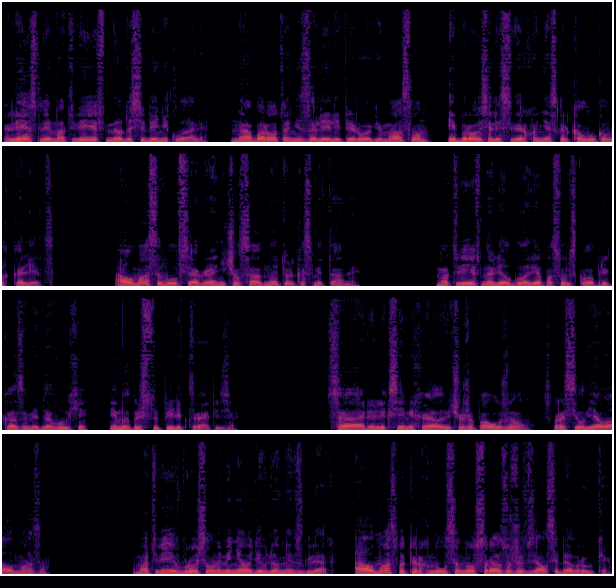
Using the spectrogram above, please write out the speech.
Лесли и Матвеев меда себе не клали. Наоборот, они залили пироги маслом и бросили сверху несколько луковых колец. Алмаз и вовсе ограничился одной только сметаной. Матвеев налил главе посольского приказа медовухи, и мы приступили к трапезе. — Царь Алексей Михайлович уже поужинал? — спросил я у Алмаза. Матвеев бросил на меня удивленный взгляд, а Алмаз поперхнулся, но сразу же взял себя в руки.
